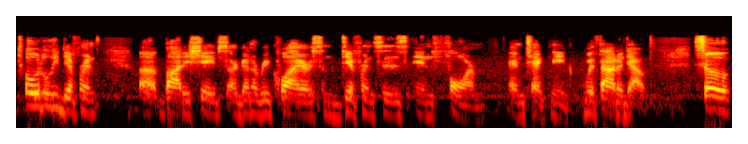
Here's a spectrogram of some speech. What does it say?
totally different uh, body shapes are going to require some differences in form and technique without a doubt. So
